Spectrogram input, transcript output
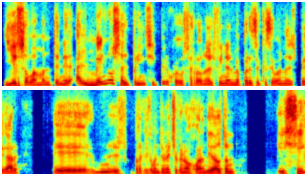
Y eso va a mantener al menos al principio el juego cerrado. Al final me parece que se van a despegar. Eh, es prácticamente un hecho que no va a jugar Andy Dalton. Y sí,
